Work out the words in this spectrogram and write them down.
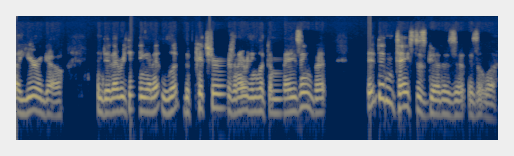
a year ago, and did everything, and it looked the pictures and everything looked amazing, but it didn't taste as good as it as it looked.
